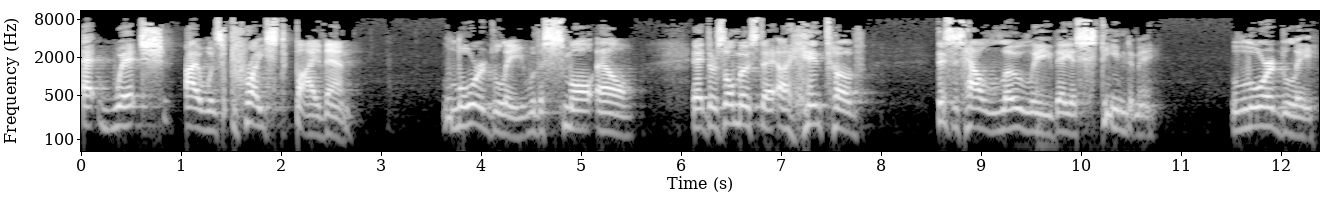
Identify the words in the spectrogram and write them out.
at which I was priced by them. Lordly with a small L. There's almost a, a hint of this is how lowly they esteemed me. Lordly.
